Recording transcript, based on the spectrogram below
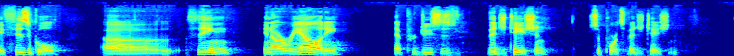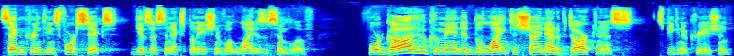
a physical uh, thing in our reality that produces vegetation, supports vegetation. 2 Corinthians 4 6 gives us an explanation of what light is a symbol of. For God, who commanded the light to shine out of darkness, speaking of creation,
